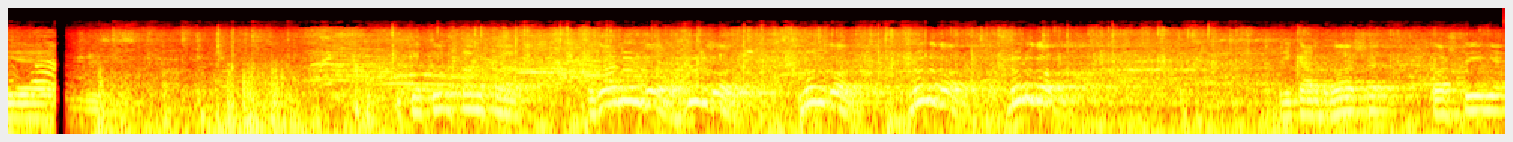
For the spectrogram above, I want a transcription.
E eh, o 14 está no quarto. Agora Nuno Gomes, Nuno Gomes, Nuno Gomes, Nuno Gomes, Nuno Gomes. Ricardo Rocha, Costinha.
